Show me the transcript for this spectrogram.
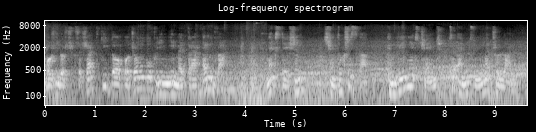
Możliwość przesiadki do pociągów linii metra M2. Next station, Świętokrzyska. Convenient change to M2 Metro Line.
